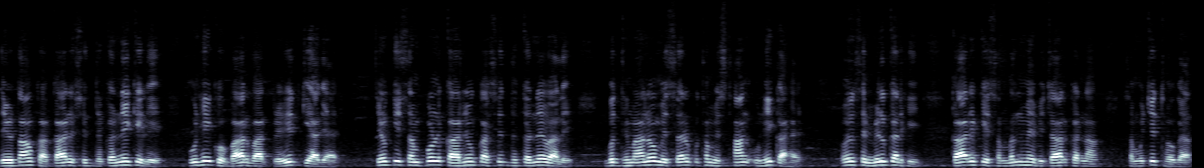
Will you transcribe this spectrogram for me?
देवताओं का कार्य सिद्ध करने के लिए उन्हीं को बार बार प्रेरित किया जाए, क्योंकि संपूर्ण कार्यों का सिद्ध करने वाले बुद्धिमानों में सर्वप्रथम स्थान उन्हीं का है। उनसे मिलकर ही कार्य के संबंध में विचार करना समुचित होगा।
